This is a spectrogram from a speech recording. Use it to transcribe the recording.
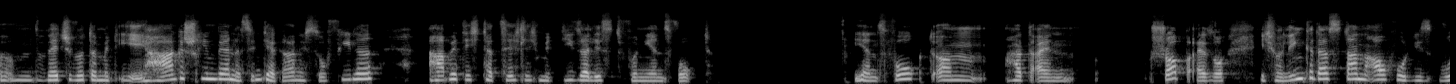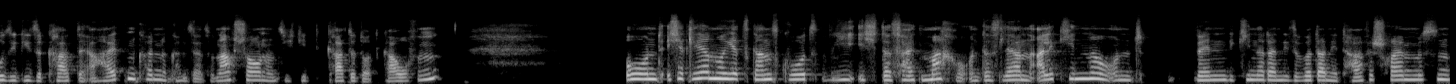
ähm, welche Wörter mit IEH geschrieben werden, es sind ja gar nicht so viele, arbeite ich tatsächlich mit dieser Liste von Jens Vogt. Jens Vogt ähm, hat einen Shop, also ich verlinke das dann auch, wo, die, wo Sie diese Karte erhalten können. Da können Sie also nachschauen und sich die Karte dort kaufen. Und ich erkläre nur jetzt ganz kurz, wie ich das halt mache. Und das lernen alle Kinder. Und wenn die Kinder dann diese Wörter an die Tafel schreiben müssen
